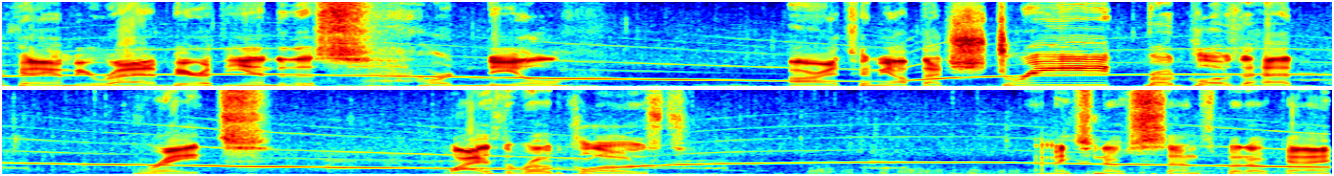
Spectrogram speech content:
Okay, gonna be right up here at the end of this ordeal. All right, it's gonna be off that street. Road closed ahead. Great. Why is the road closed? That makes no sense, but okay.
